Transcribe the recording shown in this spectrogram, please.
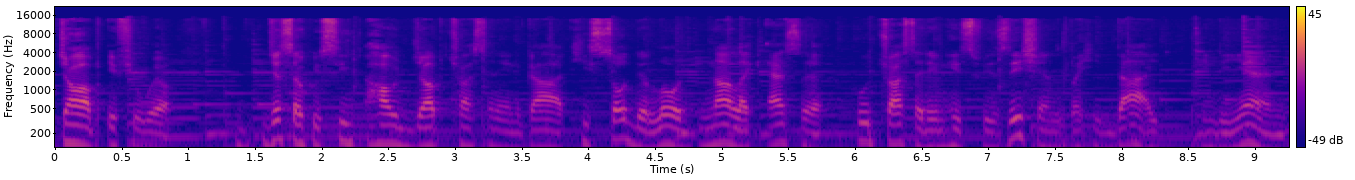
job if you will. Just like we see how job trusted in god he sought the lord not like asa who trusted in his physicians but he died in the end.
